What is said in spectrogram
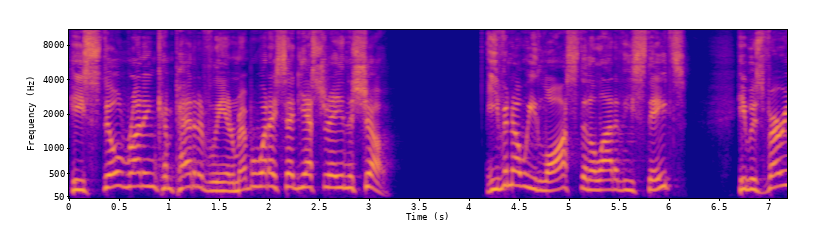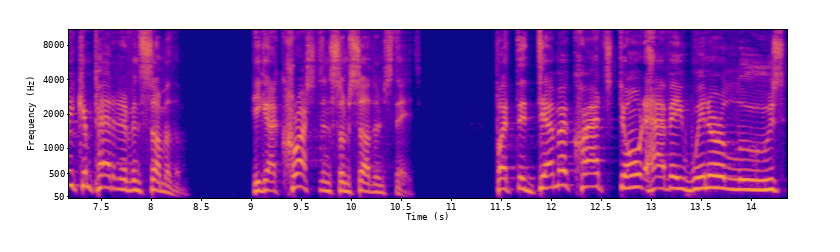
He's still running competitively. And remember what I said yesterday in the show? Even though he lost in a lot of these states, he was very competitive in some of them. He got crushed in some southern states. But the Democrats don't have a win or lose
